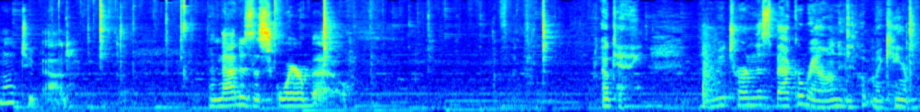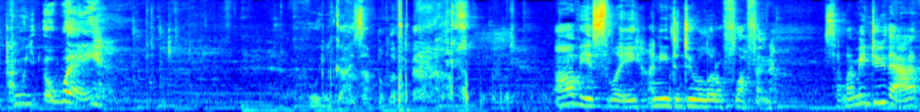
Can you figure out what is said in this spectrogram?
Not too bad. And that is a square bow. Okay, let me turn this back around and put my camera away. Pull you guys up a little bit. Obviously, I need to do a little fluffing. So let me do that.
